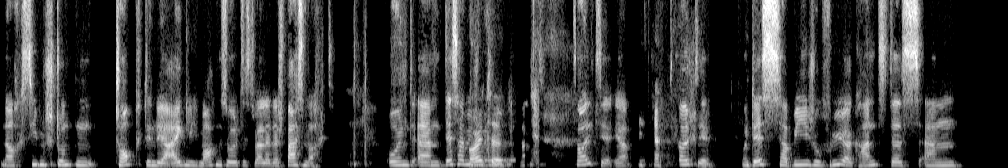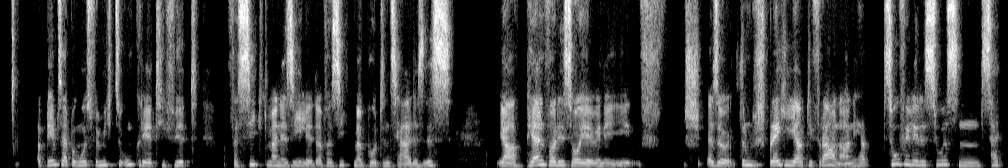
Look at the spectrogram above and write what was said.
nach sieben Stunden Job, den du ja eigentlich machen solltest, weil er da Spaß macht. Und ähm, das habe ich sollte. sollte, ja, sollte. Und das habe ich schon früh erkannt, dass ähm, ab dem Zeitpunkt, wo es für mich zu unkreativ wird, versiegt meine Seele, da versiegt mein Potenzial. Das ist ja Perlen vor die Säue. Wenn ich, also darum spreche ich auch die Frauen an. Ich habe so viele Ressourcen, seid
